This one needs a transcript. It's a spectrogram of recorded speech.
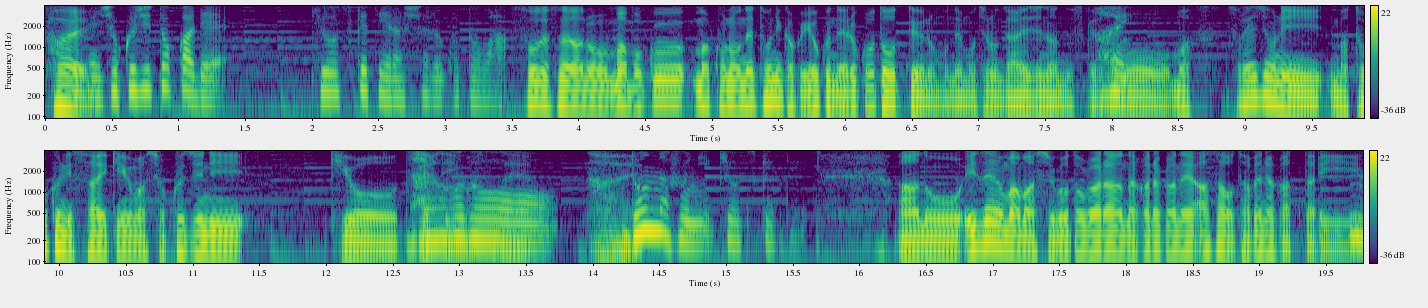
はい、えー、食事とかで気をつけていらっしゃることは？そうですね。あの、まあ、僕、まあ、このねとにかくよく寝ることっていうのもねもちろん大事なんですけれども、はい、まあ、それ以上に、まあ、特に最近は食事に気をつけていますね。はい、どんなふうに気をつけて？あの以前はまあ仕事柄なかなかね朝を食べなかったりっ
